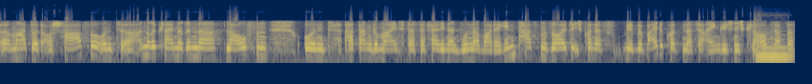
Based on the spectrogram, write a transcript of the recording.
ähm, hat dort auch Schafe und äh, andere kleine Rinder laufen und hat dann gemeint, dass der Ferdinand wunderbar dahin passen sollte. Ich konnte das, wir, wir beide konnten das ja eigentlich nicht glauben, mhm. dass das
